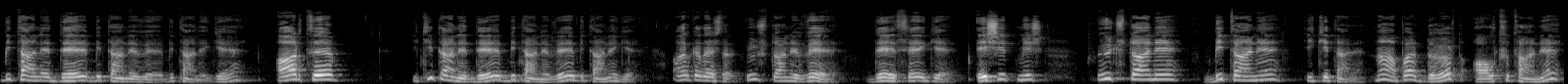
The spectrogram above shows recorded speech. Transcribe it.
bir tane D, bir tane V, bir tane G artı 2 tane D, bir tane V, bir tane G. Arkadaşlar 3 tane V, D, S, G eşitmiş. 3 tane, bir tane, 2 tane. Ne yapar? 4, 6 tane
